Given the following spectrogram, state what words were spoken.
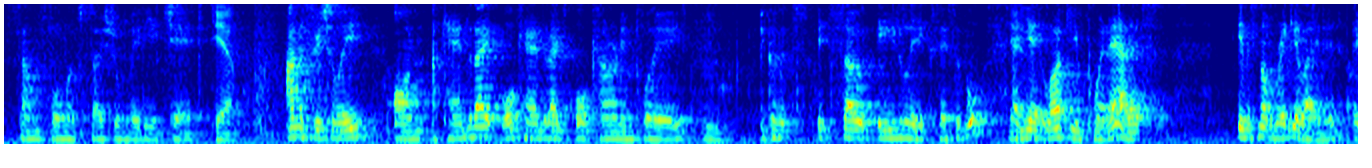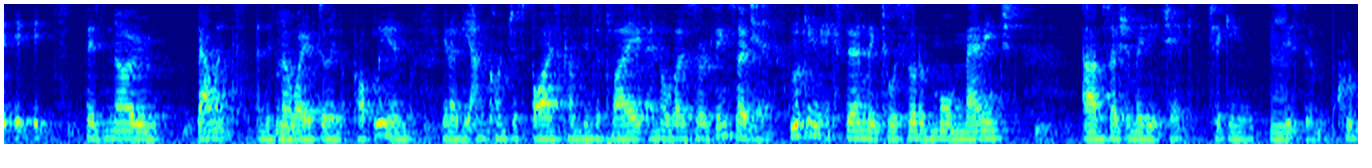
some form of social media check. Yeah. Unofficially on a candidate or candidates or current employees mm. because it's it's so easily accessible yeah. and yet like you point out it's if it's not regulated it, it, it's there's no balance and there's mm. no way of doing it properly and you know the unconscious bias comes into play and all those sort of things so yeah. looking externally to a sort of more managed um, social media check checking mm. system could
